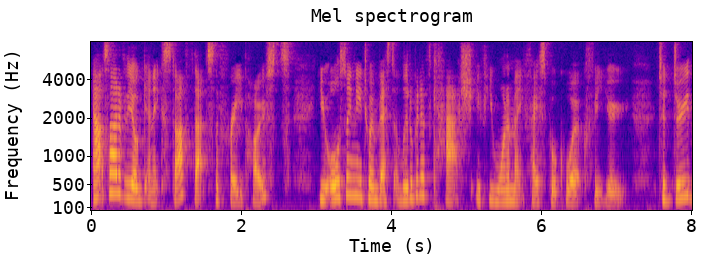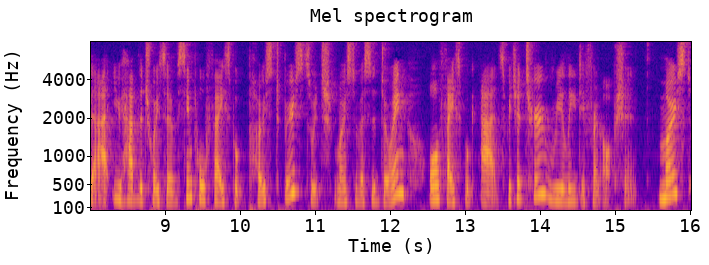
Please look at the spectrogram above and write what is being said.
Outside of the organic stuff, that's the free posts, you also need to invest a little bit of cash if you want to make Facebook work for you. To do that, you have the choice of simple Facebook post boosts, which most of us are doing, or Facebook ads, which are two really different options. Most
